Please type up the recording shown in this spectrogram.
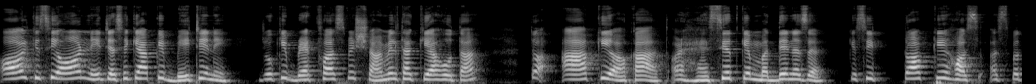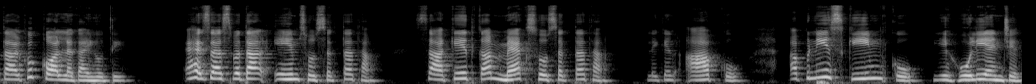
और किसी और ने, जैसे कि आपके बेटे ने, जो कि ब्रेकफास्ट में शामिल था, किया होता। तो आपकी औकात और हैसियत के मद्देनज़र किसी टॉप के अस्पताल को कॉल लगाई होती। ऐसा अस्पताल एम्स हो सकता था, साकेत का मैक्स हो सकता था, लेकिन आपको अपनी स्कीम को, ये होली एंजल,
